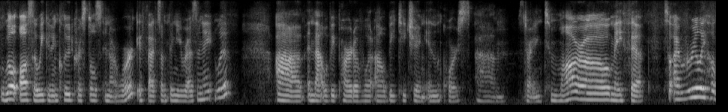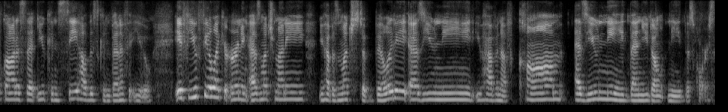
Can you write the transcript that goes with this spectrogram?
we'll also, we can include crystals in our work if that's something you resonate with. Uh, and that will be part of what I'll be teaching in the course um, starting tomorrow, May 5th. So I really hope, Goddess, that you can see how this can benefit you. If you feel like you're earning as much money, you have as much stability as you need, you have enough calm as you need, then you don't need this course.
